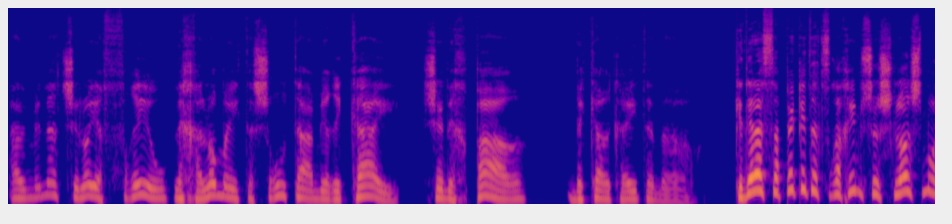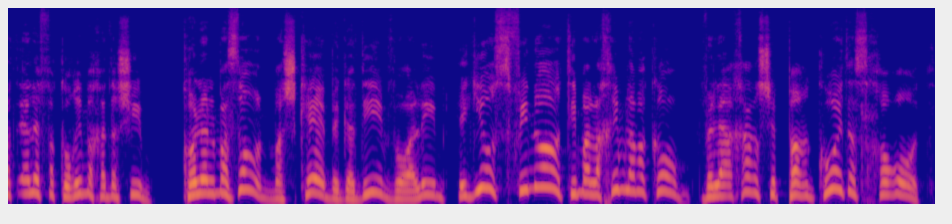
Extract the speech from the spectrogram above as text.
על מנת שלא יפריעו לחלום ההתעשרות האמריקאי שנחפר בקרקעית הנהר. כדי לספק את הצרכים של 300 אלף הקוראים החדשים, כולל מזון, משקה, בגדים ואוהלים, הגיעו ספינות עם מלאכים למקום, ולאחר שפרקו את הסחורות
